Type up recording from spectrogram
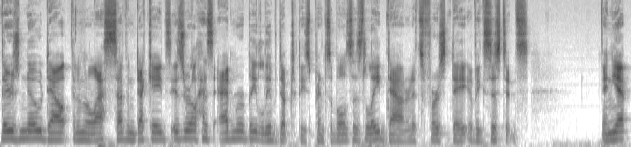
There's no doubt that in the last seven decades, Israel has admirably lived up to these principles as laid down in its first day of existence. And yet,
